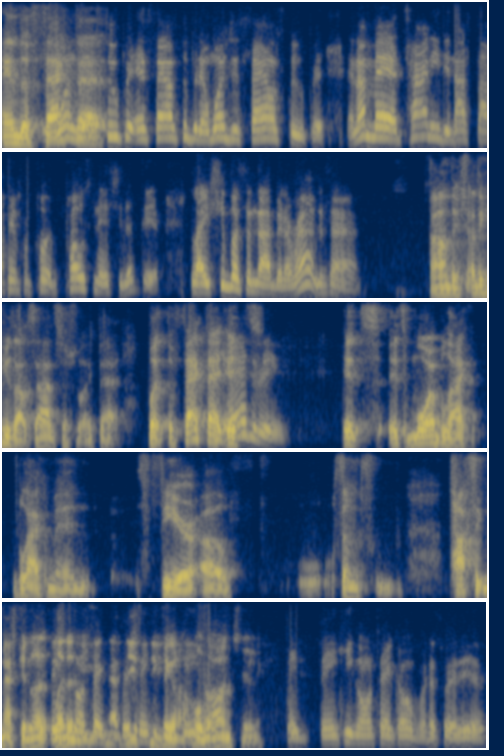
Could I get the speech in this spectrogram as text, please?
And the fact one that looks stupid and sounds stupid, and one just sounds stupid. And I'm mad. Tiny did not stop him from put, posting that shit up there. Like she must have not been around the time. I don't think. She, I think he was outside, something like that. But the fact that it's, it's it's more black black men fear of some toxic masculinity take, that they, they think, think they're gonna hold on to. They think he gonna take over. That's what it is.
